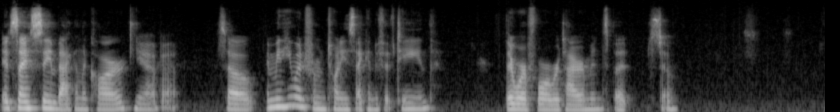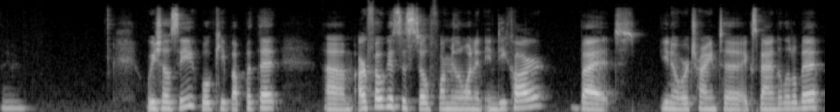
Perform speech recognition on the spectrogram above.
It's nice to see him back in the car. Yeah, but So, I mean, he went from 22nd to 15th. There were four retirements, but still. Yeah. We shall see. We'll keep up with it. Um, our focus is still Formula One and IndyCar, but, you know, we're trying to expand a little bit.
